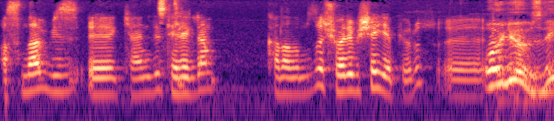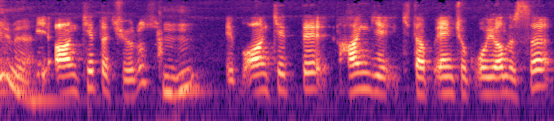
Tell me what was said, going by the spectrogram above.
Aslında abi biz e, kendi Telegram kanalımızda şöyle bir şey yapıyoruz. E, Oyluyoruz değil mi? bir anket açıyoruz. Hı hı. E, bu ankette hangi kitap en çok oy alırsa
